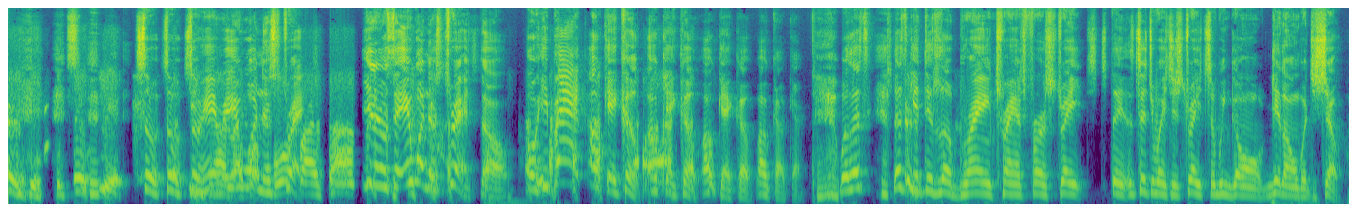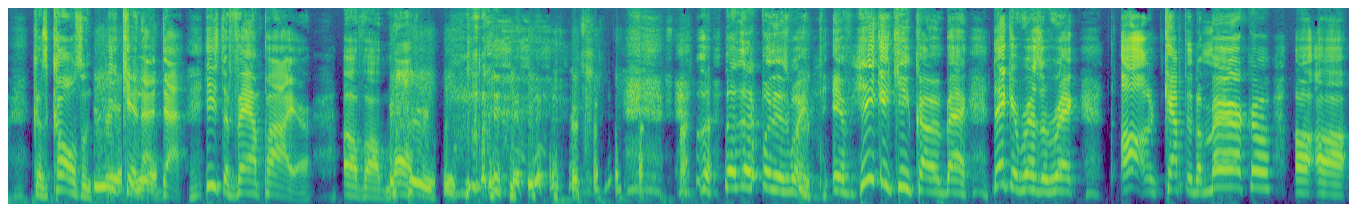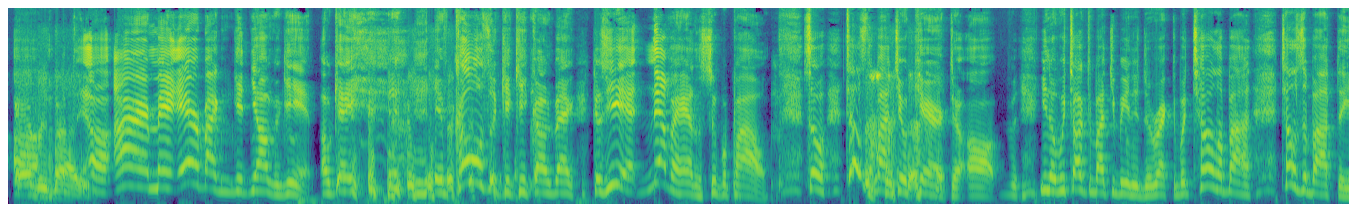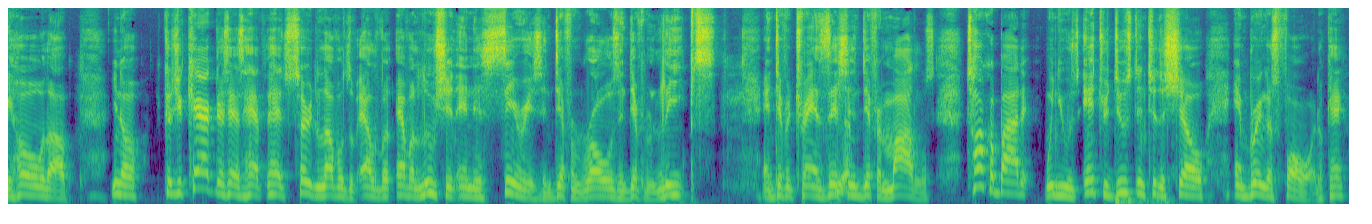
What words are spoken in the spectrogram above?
so, so, so, so Henry, it wasn't a stretch. You know what I'm saying? It wasn't a stretch, though. Oh, he back? Okay, cool. Okay, cool. Okay, cool. Okay, okay. Well, let's let's get this little brain transfer straight situation straight, so we can go on, get on with the show. Because Coulson, yeah, he cannot yeah. die. He's the vampire of uh, Marvel. let, us put it this way: if he can keep coming back, they can resurrect uh, Captain America, uh, uh, uh everybody, uh, Iron Man, everybody can get young again. Okay, if Coulson can keep coming back because he had never had a superpower. So tell us about your character. Uh, you know, we talked about you being a director, but tell about tell us about the whole, uh, you know, because your characters has have had certain levels of evolution in this series and different roles and different leaps and different transitions, yeah. different models. Talk about it when you was introduced into the show and bring us forward, okay?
